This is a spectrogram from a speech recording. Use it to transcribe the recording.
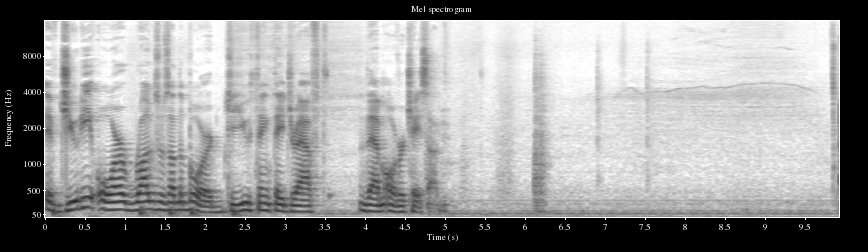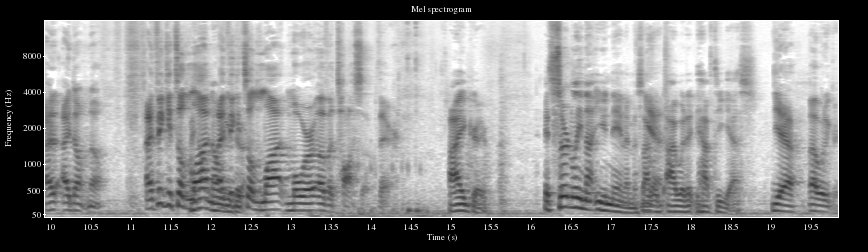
if Jeudy or Ruggs was on the board, do you think they draft them over Chaisson? I, I don't know. I think it's a lot. know I, think either. it's a lot more of a toss up there. I agree. It's certainly not unanimous. I Yeah. would I would have to guess. Yeah, I would agree.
